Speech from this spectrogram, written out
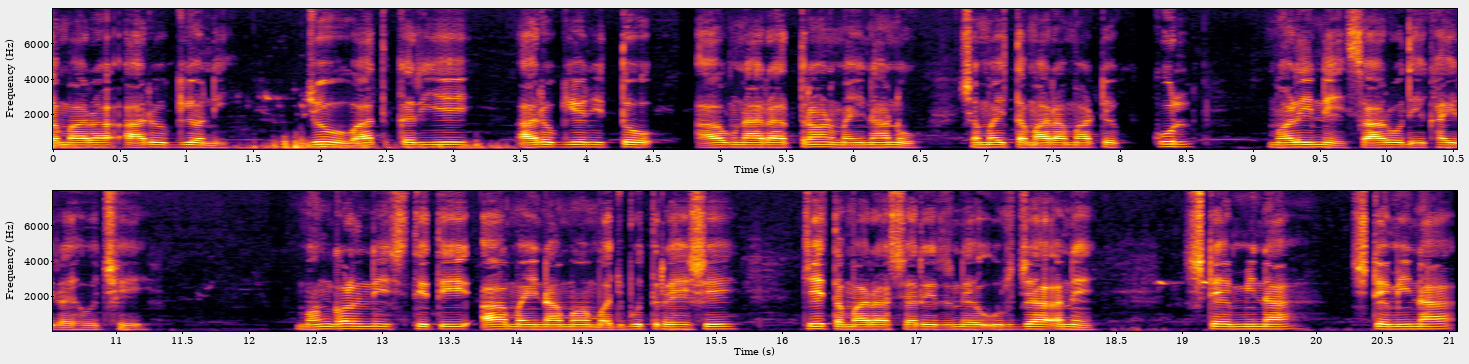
તમારા આરોગ્યની. જો વાત કરીએ આરોગ્યની તો આવનારા ત્રણ મહિનાનો સમય તમારા માટે કુલ મળીને સારો દેખાઈ રહ્યો છે. મંગળની સ્થિતિ આ મહિનામાં મજબૂત રહેશે, જે તમારા શરીરને ઊર્જા અને સ્ટેમિના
